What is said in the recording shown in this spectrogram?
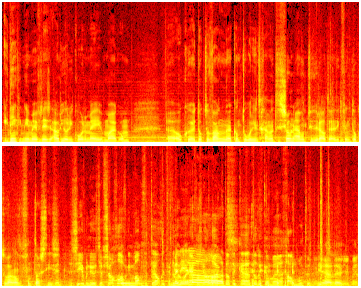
ik denk, ik neem even deze audiorecorder mee, Mark, om... eh, ook eh, Dr. Wang eh, kantoor in te gaan. Want het is zo'n avontuur altijd. Ik vind Dr. Wang altijd fantastisch. Ik ben zeer benieuwd. Je hebt zoveel over die man verteld. Ik vind het Meneer ook echt heel leuk dat ik, eh, dat ik hem eh, ga ontmoeten. nu, Ja, als ik leuk. eerlijk ben.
